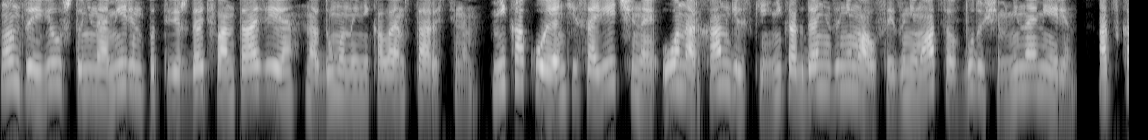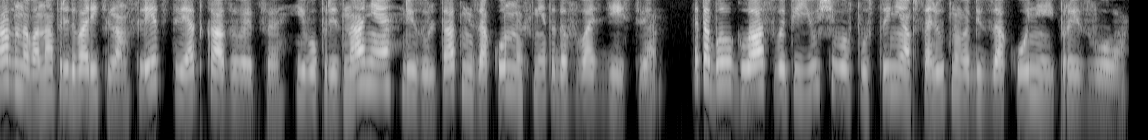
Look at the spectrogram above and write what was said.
Он заявил, что не намерен подтверждать фантазии, надуманные Николаем Старостиным. Никакой антисоветчиной он, Архангельский, никогда не занимался и заниматься в будущем не намерен. От сказанного на предварительном следствии отказывается. Его признание – результат незаконных методов воздействия. Это был глаз вопиющего в пустыне абсолютного беззакония и произвола.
